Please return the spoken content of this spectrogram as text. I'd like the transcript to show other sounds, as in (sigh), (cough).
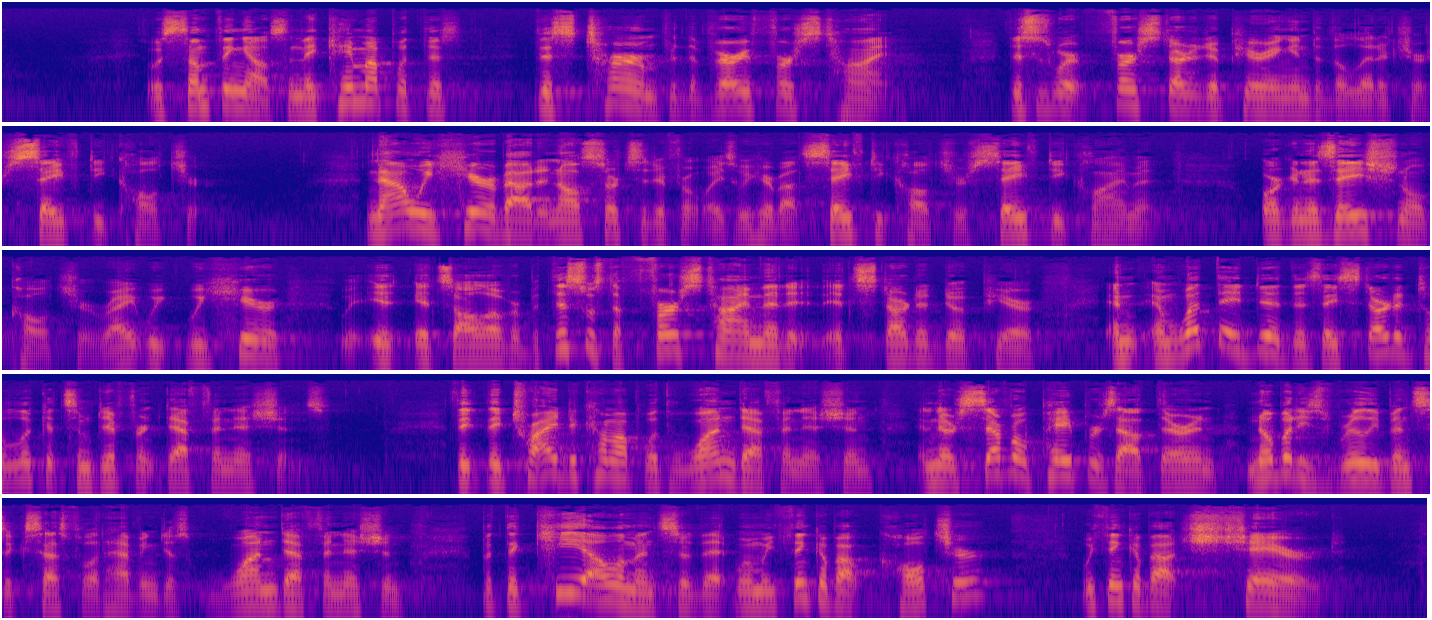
it was something else. And they came up with this, this term for the very first time. This is where it first started appearing into the literature safety culture. Now we hear about it in all sorts of different ways. We hear about safety culture, safety climate, organizational culture, right? We, we hear it, it's all over. But this was the first time that it, it started to appear. And, and what they did is they started to look at some different definitions. They, they tried to come up with one definition, and there's several papers out there, and nobody's really been successful at having just one definition. But the key elements are that when we think about culture, we think about shared.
